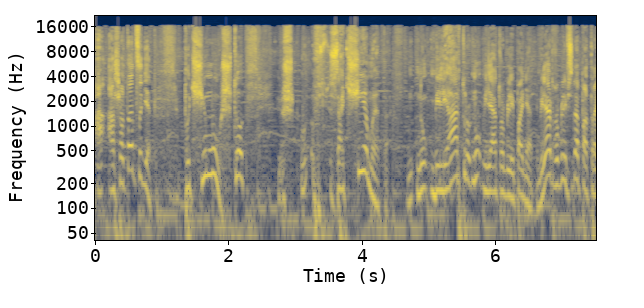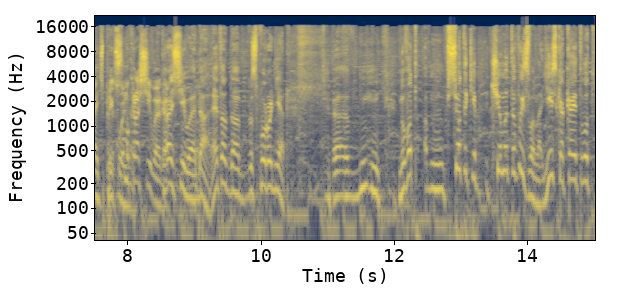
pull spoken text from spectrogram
а, а шататься нет. Почему? Что? Ш- зачем это? Ну, миллиард, ну, миллиард рублей, понятно. Миллиард рублей всегда потратить прикольно. сумма красивая, да. Красивая, да. Это, да, спору нет. Э, Ну вот, все-таки, чем это вызвано? Есть какая-то вот,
